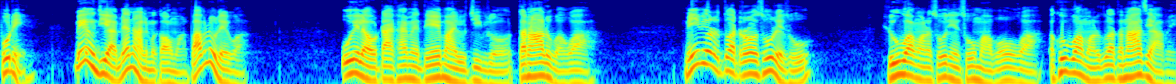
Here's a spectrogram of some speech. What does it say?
ဘိုးတင်မင်းုံကြီးကမျက်နှာလည်းမကောင်းပါဘာဖြစ်လို့လဲကွာဦးရလောက်တိုက်ခိုင်းမဲ့တဲမာယူကြည့်ပြီးတော့တနာလို့ပါကွာမင်းပြောတော့ तू ကတော်တော်ဆိုးတယ်ဆိုလူဘွားမှာတော့ဆိုးချင်ဆိုးမှာပေါ့ကွာအခုဘွားမှာတော့ तू ကတနာစရာပဲ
